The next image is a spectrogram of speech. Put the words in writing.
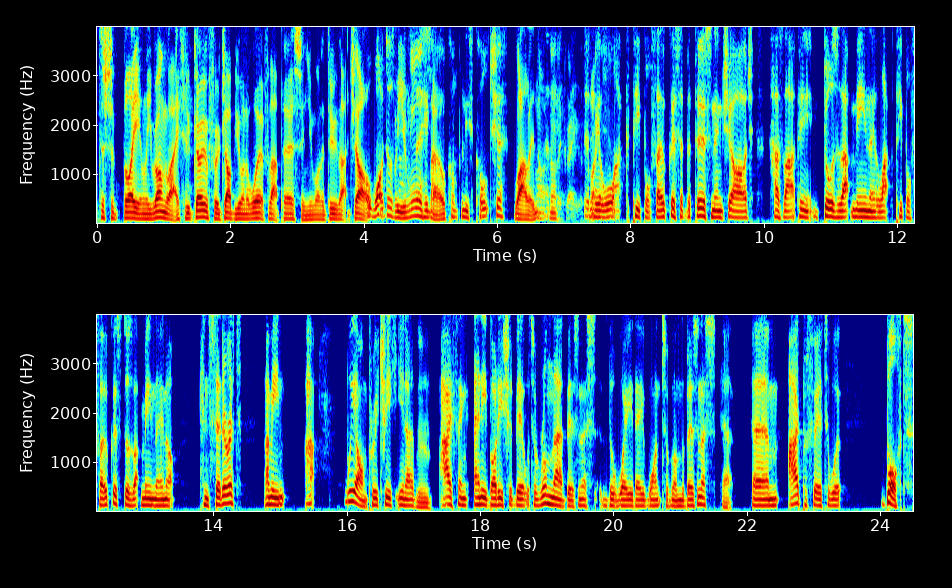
just blatantly wrong. Like if you're going for a job, you want to work for that person, you want to do that job. But what does But that you say also- about a company's culture? Well, it's not, not a great that we lack people focus. If the person in charge has that opinion, does that mean they lack people focus? Does that mean they're not considerate? I mean, I, we aren't preachy. You know, Mm. I think anybody should be able to run their business the way they want to run the business. Yeah. Um, I prefer to work, but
